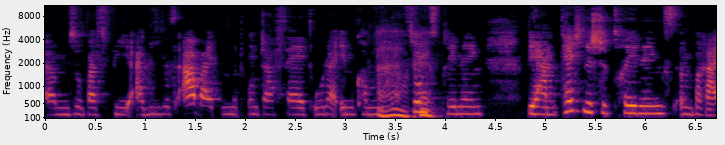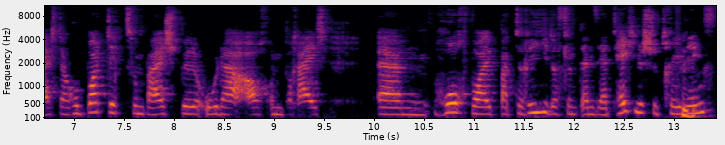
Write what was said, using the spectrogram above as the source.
ähm, sowas wie agiles Arbeiten mit unterfällt oder eben Kommunikationstraining. Ah, okay. Wir haben technische Trainings im Bereich der Robotik zum Beispiel oder auch im Bereich ähm, Hochvolt-Batterie, das sind dann sehr technische Trainings.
